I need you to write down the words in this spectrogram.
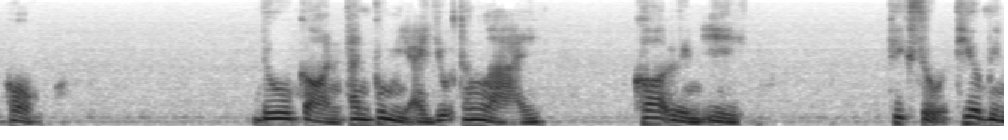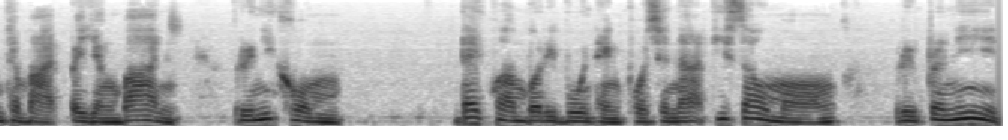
6. ดูก่อนท่านผู้มีอายุทั้งหลาย ข้ออื่นอีก ภิกษุเที่ยวบินทบาทไปยังบ้านหรือนิคม ได้ความบริบูรณ์แห่งโภชนะที่เศร้าหมอง หรือประนีต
